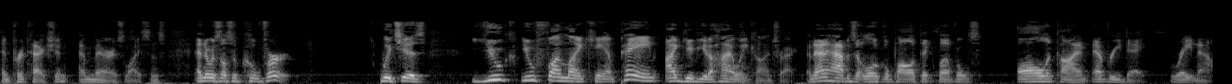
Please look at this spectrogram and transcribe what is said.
and protection and marriage license. And there was also covert, which is you you fund my campaign, I give you the highway contract. And that happens at local politic levels all the time, every day, right now.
